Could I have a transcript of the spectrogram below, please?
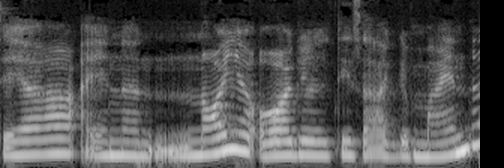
der eine neue Orgel dieser Gemeinde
